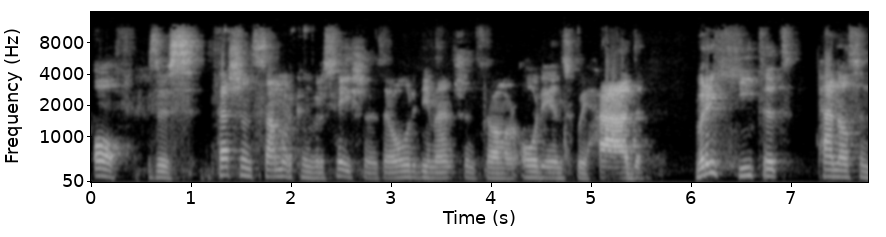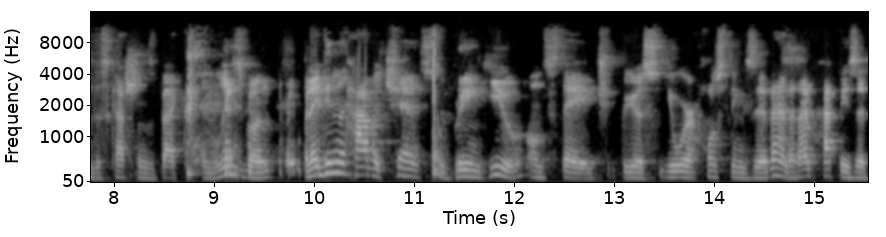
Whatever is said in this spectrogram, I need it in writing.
off this fashion summer conversation. As I already mentioned to our audience, we had very heated panels and discussions back in Lisbon, but I didn't have a chance to bring you on stage because you were hosting the event, and I'm happy that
